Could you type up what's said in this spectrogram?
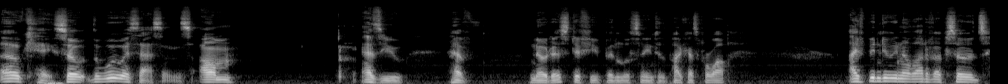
Okay, so the Wu Assassins. Um, as you have noticed if you've been listening to the podcast for a while, I've been doing a lot of episodes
